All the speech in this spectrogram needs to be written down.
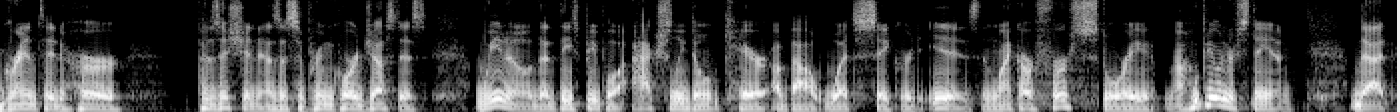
granted her position as a Supreme Court justice, we know that these people actually don't care about what sacred is. And like our first story, I hope you understand that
